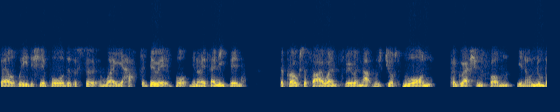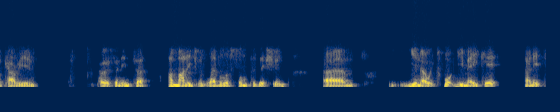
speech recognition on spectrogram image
sales leadership or there's a certain way you have to do it. But, you know, if anything, the process I went through, and that was just one progression from you know number carrying person into a management level of some position. Um, you know it's what you make it and it's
